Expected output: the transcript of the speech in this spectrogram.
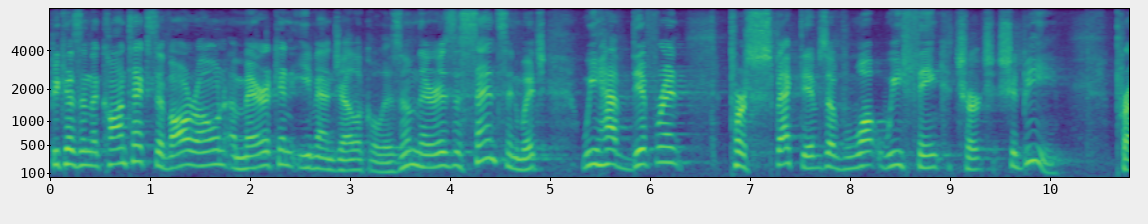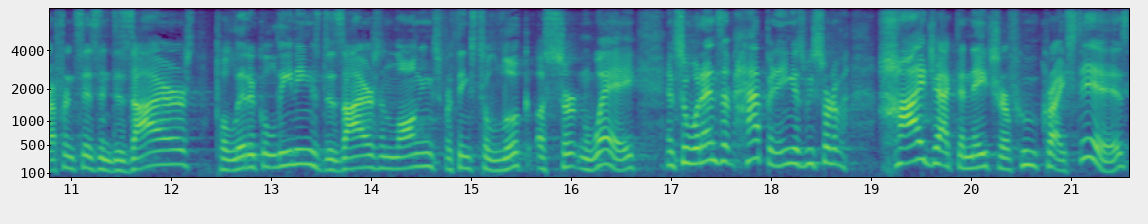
Because, in the context of our own American evangelicalism, there is a sense in which we have different perspectives of what we think church should be preferences and desires, political leanings, desires and longings for things to look a certain way. And so, what ends up happening is we sort of hijack the nature of who Christ is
